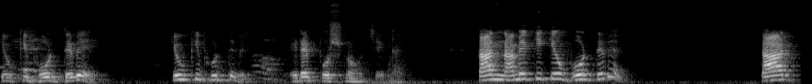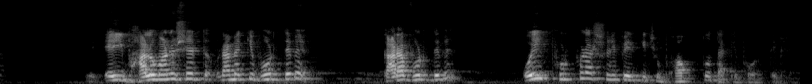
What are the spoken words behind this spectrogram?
কেউ কি ভোট দেবে? কেউ কি ভোট দেবে? এটাই প্রশ্ন হচ্ছে এটাই। তার নামে কি কেউ ভোট দেবে? তার এই ভালো মানুষের নামে কি ভোট দেবে? কারা ভোট দেবে? ওই ফুরফুরা শরীফের কিছু ভক্ত তাকে ভোট দেবে।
